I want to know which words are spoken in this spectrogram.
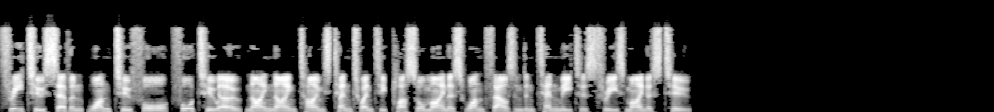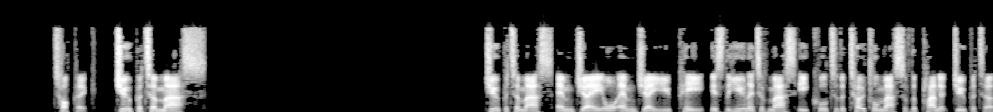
327 124 420 99 times 1020 plus or minus 1010 meters 3s minus 2. Jupiter mass. Jupiter mass (mj or mjup) is the unit of mass equal to the total mass of the planet Jupiter,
